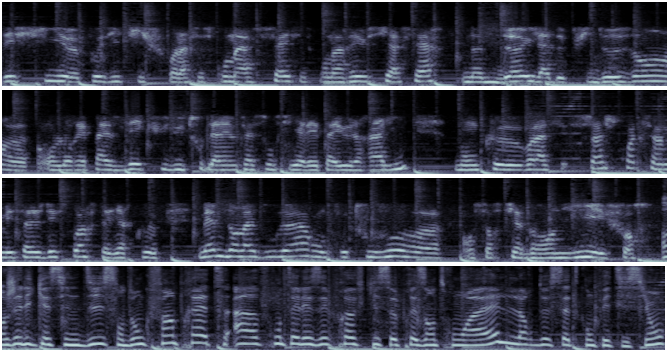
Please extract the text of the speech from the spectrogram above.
défi euh, positif. Voilà, c'est ce qu'on a fait, c'est ce qu'on a réussi à faire. Notre deuil, là, depuis deux ans, on l'aurait pas vécu du tout de la même façon s'il n'y avait pas eu le rallye. Donc euh, voilà, ça, je crois que c'est un message d'espoir, c'est-à-dire que même dans la douleur, on peut toujours euh, en sortir grandi et fort. Angélique et Cindy sont donc fin prêtes à affronter les épreuves qui se présenteront à elles lors de cette compétition.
